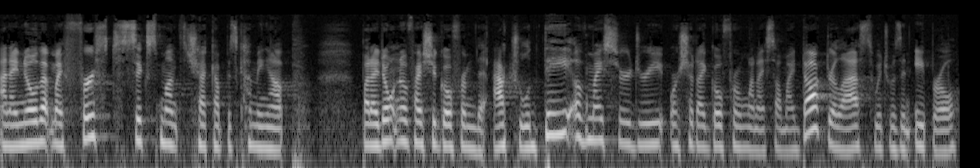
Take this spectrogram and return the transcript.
And I know that my first six month checkup is coming up. But I don't know if I should go from the actual day of my surgery or should I go from when I saw my doctor last, which was in April,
